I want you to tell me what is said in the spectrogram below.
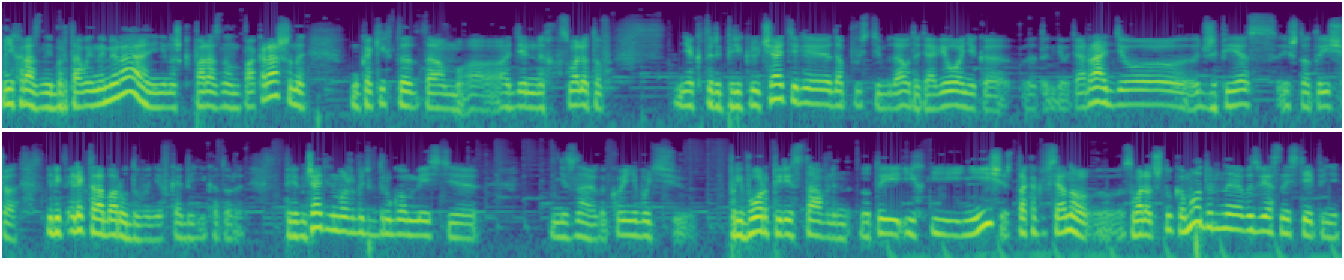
У них разные бортовые номера, они немножко по-разному покрашены. У каких-то там э, отдельных самолетов некоторые переключатели, допустим, да, вот эти авионика, это где у тебя радио, GPS и что-то еще. Или электрооборудование в кабине, которое. Переключатель может быть в другом месте, не знаю, какой-нибудь прибор переставлен, но ты их и не ищешь, так как все равно э, самолет штука модульная в известной степени,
